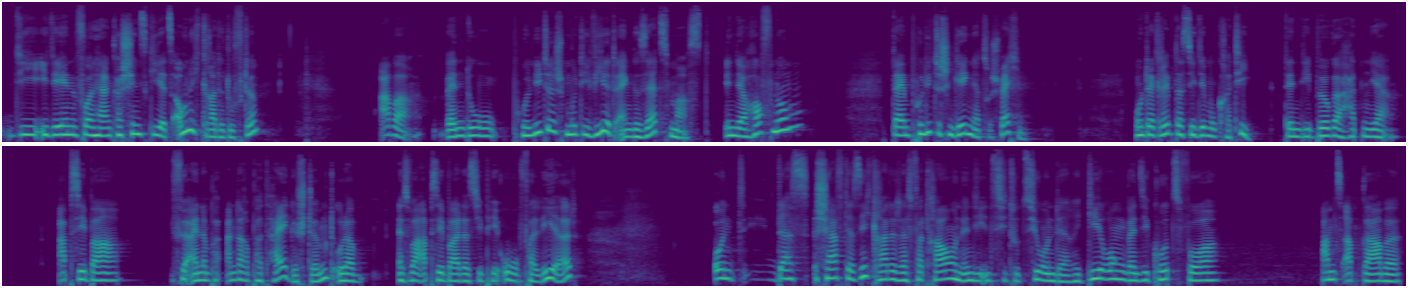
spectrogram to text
die Ideen von Herrn Kaczynski jetzt auch nicht gerade dufte. Aber wenn du politisch motiviert ein Gesetz machst, in der Hoffnung, deinen politischen Gegner zu schwächen, untergräbt das die Demokratie. Denn die Bürger hatten ja absehbar für eine andere Partei gestimmt oder es war absehbar, dass die PO verliert. Und das schärft jetzt nicht gerade das Vertrauen in die Institution der Regierung, wenn sie kurz vor Amtsabgabe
